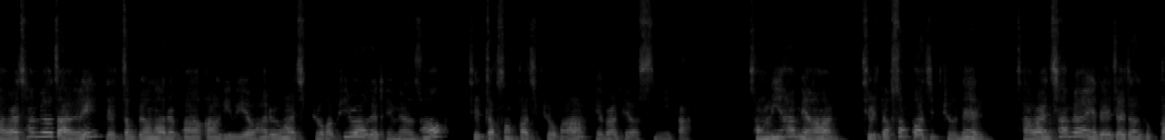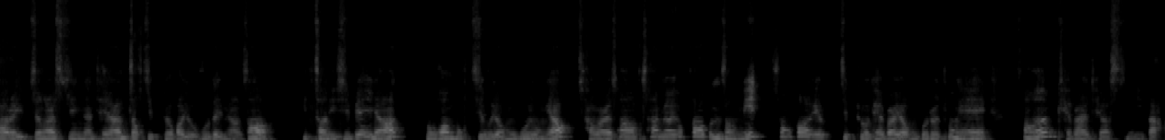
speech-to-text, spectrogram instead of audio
자활 참여자의 내적 변화를 파악하기 위해 활용할 지표가 필요하게 되면서 질적 성과 지표가 개발되었습니다. 정리하면 질적 성과 지표는 자활 참여의 내재적 효과를 입증할 수 있는 대안적 지표가 요구되면서 2021년 보건복지부 연구 용역 자활 사업 참여 효과 분석 및 성과 지표 개발 연구를 통해 처음 개발되었습니다.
